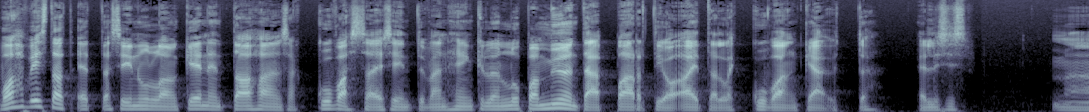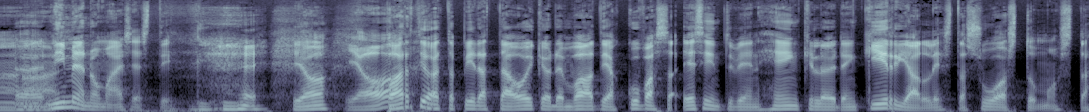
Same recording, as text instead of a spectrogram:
Vahvistat, että sinulla on kenen tahansa kuvassa esiintyvän henkilön lupa myöntää partioaitalle kuvan käyttö. Eli siis ö, nimenomaisesti. Joo. Joo. Partioaitta pidättää oikeuden vaatia kuvassa esiintyvien henkilöiden kirjallista suostumusta.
